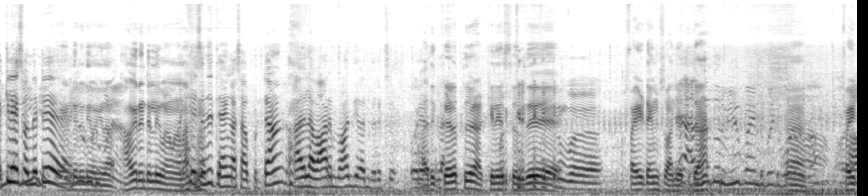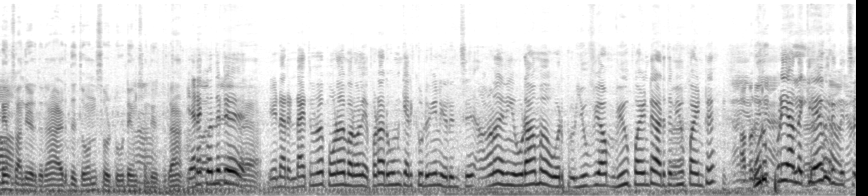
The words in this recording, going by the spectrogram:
அகிலேஷ் வந்துட்டு அவன் ரெண்டு இளநீ வாங்கினானா அகிலேஷ் வந்து தேங்காய் சாப்பிட்டான் அதுல வாரம் வாந்தி வந்துருச்சு. ஒரு அதுக்கு அடுத்து அகிலேஷ் வந்து ஃபைவ் டைம்ஸ் வாந்தி எடுத்துட்டேன். ஃபைவ் டைம்ஸ் வாந்தி எடுத்துட்டேன். அடுத்து ஜோன்ஸ் ஒரு டூ டைம்ஸ் வாந்தி எடுத்துட்டேன். எனக்கு வந்துட்டு ஏன்னா ரெண்டாயிரத்தி ஐநூறு போனாலும் பரவாயில்ல எப்படா ரூமுக்கு இறக்கி விடுவீங்கன்னு இருந்துச்சு. ஆனால் இவங்க விடாம ஒரு வியூ வியூ பாயிண்ட் அடுத்த வியூ பாயிண்ட் உருப்படியாக அந்த கேவ் இருந்துச்சு.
